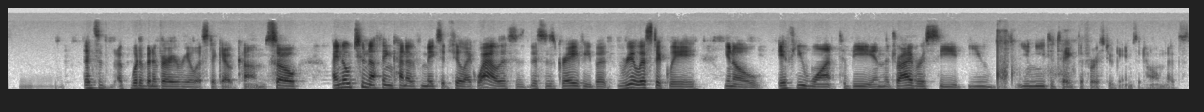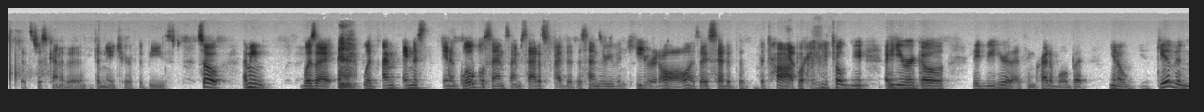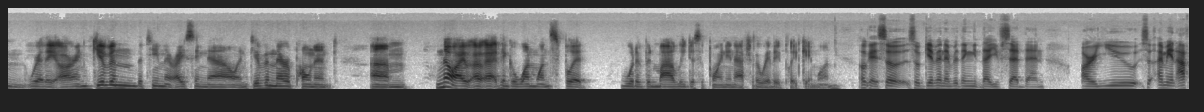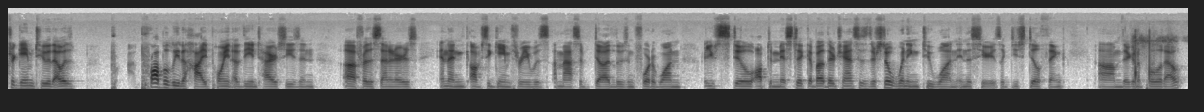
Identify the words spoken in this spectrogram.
that's a, would have been a very realistic outcome. So I know two nothing kind of makes it feel like wow, this is this is gravy, but realistically, you know, if you want to be in the driver's seat, you you need to take the first two games at home. That's that's just kind of the, the nature of the beast. So I mean, was I with I'm in this in a global sense, I'm satisfied that the Sens are even here at all. As I said at the, the top, Yeah. like you told me a year ago they'd be here, that's incredible. But you know, given where they are and given the team they're icing now and given their opponent, um, no, I, I I think a one-one split would have been mildly disappointing after the way they played game one. Okay, so so given everything that you've said, then are you? So, I mean, after game two, that was pr- probably the high point of the entire season uh, for the Senators, and then obviously game three was a massive dud, losing four to one. Are you still optimistic about their chances? They're still winning two one in the series. Like, do you still think um, they're gonna pull it out?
